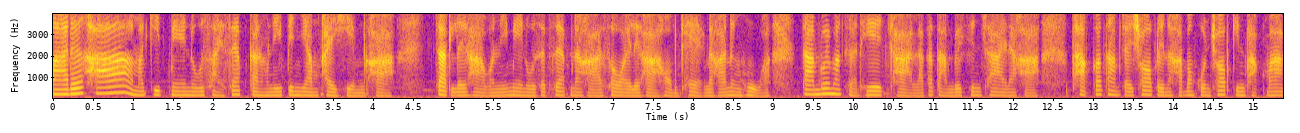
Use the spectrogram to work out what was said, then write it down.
มาเด้อค่ะ มากินเมนูสายแซบกันวันนี้เป็นยำไข่เค็มค่ะ จัดเลยค่ะ วันนี้เมนูแซบๆนะคะ ซอยเลยค่ะ หอมแขกนะคะหนึ่งหัว ตามด้วยมะเขือเทศค่ะ แล้วก็ตามด้วยขึ้นช่ายนะคะ ผักก็ตามใจชอบเลยนะคะ บางคนชอบกินผักมาก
